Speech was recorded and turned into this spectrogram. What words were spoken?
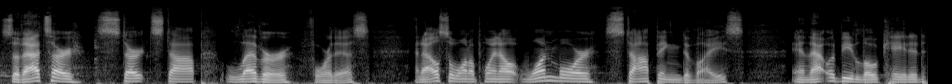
So that's our start-stop lever for this. And I also want to point out one more stopping device, and that would be located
